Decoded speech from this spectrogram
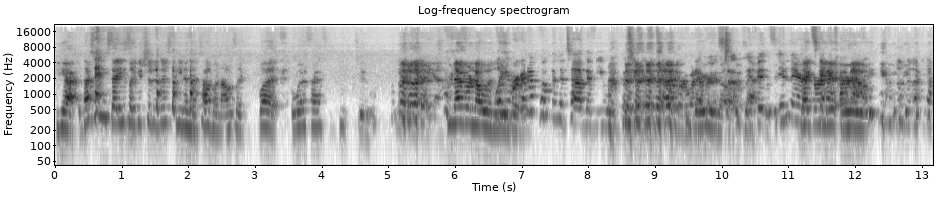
Yeah, that's what he said. He's like, you should have just peed in the tub. And I was like, but what if I have to poop too? Yeah, yeah, yeah. you never know in Well, labor. you were gonna poop in the tub if you were pushing in the tub or whatever. so exactly. if it's in there, Decorate it's gonna come out.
